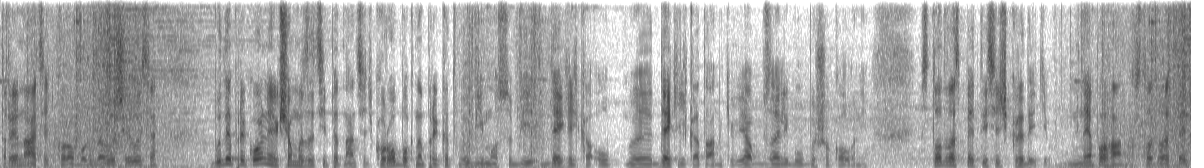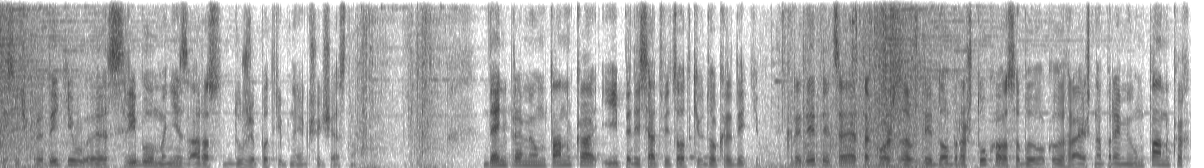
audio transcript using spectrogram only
13 коробок залишилося. Буде прикольно, якщо ми за ці 15 коробок, наприклад, виб'ємо собі декілька, е, декілька танків. Я б взагалі був би шокований. 125 тисяч кредитів. Непогано. 125 тисяч кредитів. Е, Срібло мені зараз дуже потрібно, якщо чесно. День преміум танка і 50% до кредитів. Кредити це також завжди добра штука, особливо коли граєш на преміум танках.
